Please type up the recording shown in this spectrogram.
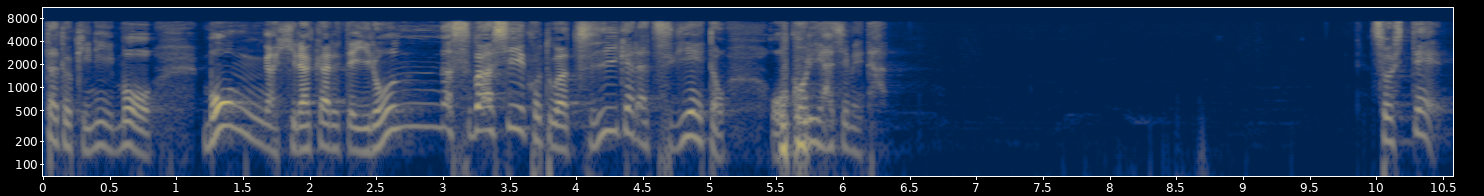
た時にもう門が開かれていろんな素晴らしいことが次から次へと起こり始めた。そして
